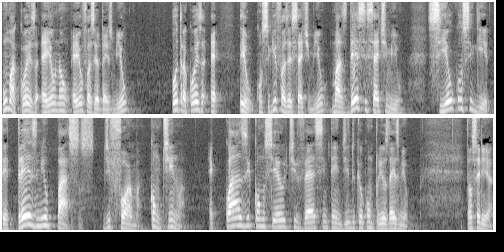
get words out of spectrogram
Uma coisa é eu, não, é eu fazer 10 mil, Outra coisa é eu conseguir fazer 7 mil, mas desses 7 mil, se eu conseguir ter 3 mil passos de forma contínua, é quase como se eu tivesse entendido que eu cumpri os 10 mil. Então seria,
